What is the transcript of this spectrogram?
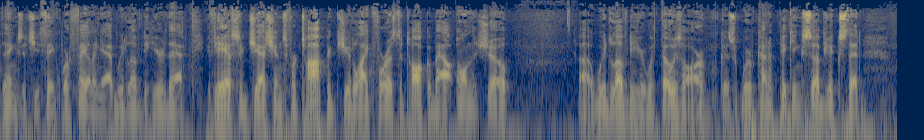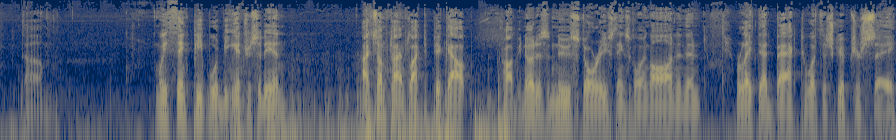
things that you think we're failing at. We'd love to hear that. If you have suggestions for topics you'd like for us to talk about on the show, uh, we'd love to hear what those are because we're kind of picking subjects that um, we think people would be interested in. I sometimes like to pick out, probably notice, news stories, things going on, and then relate that back to what the scriptures say.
